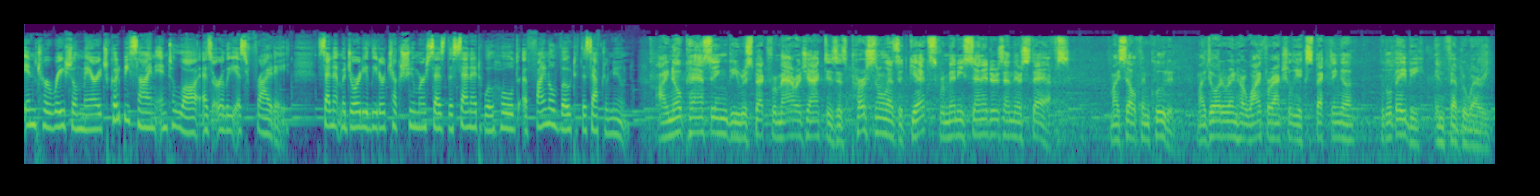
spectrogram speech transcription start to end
interracial marriage could be signed into law as early as Friday. Senate Majority Leader Chuck Schumer says the Senate will hold a final vote this afternoon. I know passing the Respect for Marriage Act is as personal as it gets for many senators and their staffs, myself included. My daughter and her wife are actually expecting a little baby in February.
